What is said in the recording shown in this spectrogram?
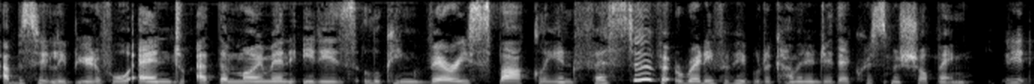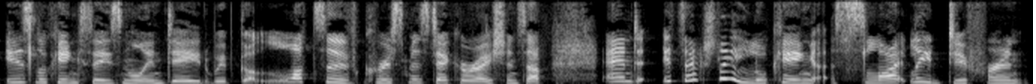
absolutely beautiful. And at the moment, it is looking very sparkly and festive, ready for people to come in and do their Christmas shopping. It is looking seasonal indeed. We've got lots of Christmas decorations up and it's actually looking slightly different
